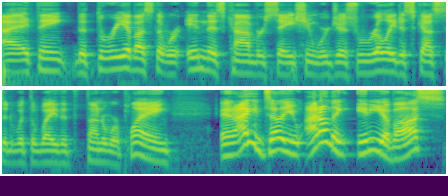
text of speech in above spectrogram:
I think the three of us that were in this conversation were just really disgusted with the way that the Thunder were playing. And I can tell you, I don't think any of us,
